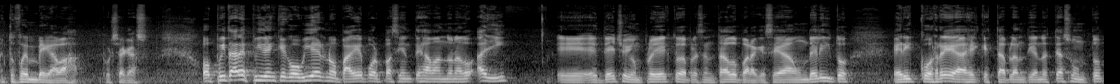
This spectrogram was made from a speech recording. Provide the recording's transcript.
Esto fue en Vega Baja, por si acaso. Hospitales piden que el gobierno pague por pacientes abandonados allí. Eh, de hecho, hay un proyecto presentado para que sea un delito. Eric Correa es el que está planteando este asunto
